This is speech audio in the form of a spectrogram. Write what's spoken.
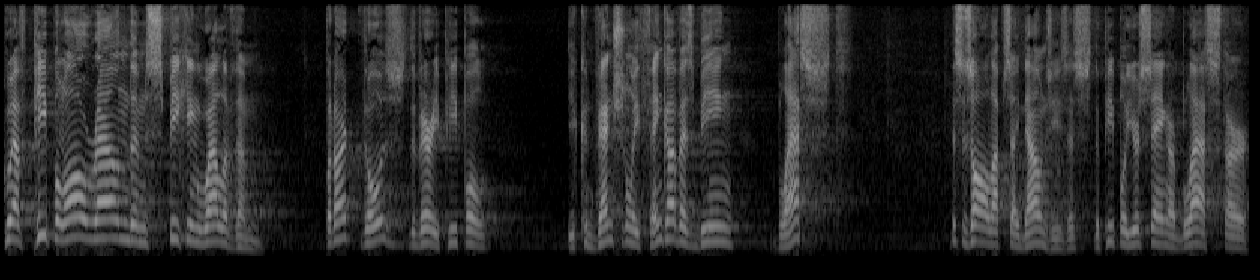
who have people all round them speaking well of them. But aren't those the very people you conventionally think of as being blessed? This is all upside down, Jesus. The people you're saying are blessed are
